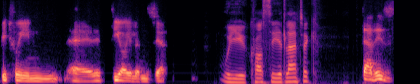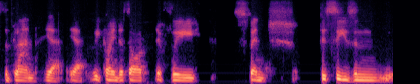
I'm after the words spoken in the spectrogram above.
between uh, the islands. Yeah. Will you cross the Atlantic? that is the plan. Yeah, yeah. We kind of thought if we spent this season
